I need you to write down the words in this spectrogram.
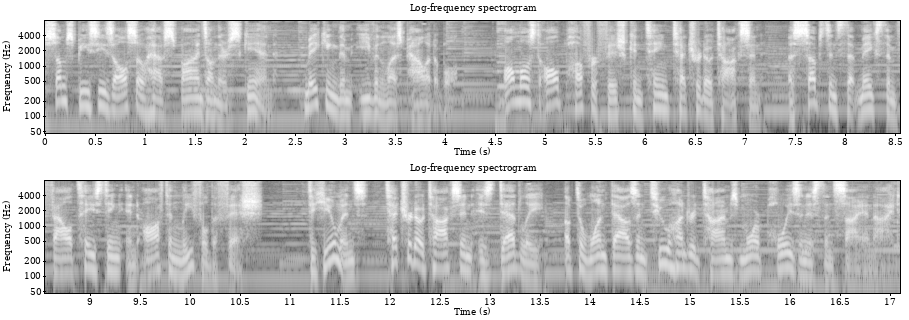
Some species also have spines on their skin, making them even less palatable. Almost all pufferfish contain tetrodotoxin, a substance that makes them foul-tasting and often lethal to fish. To humans, tetrodotoxin is deadly, up to 1,200 times more poisonous than cyanide.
